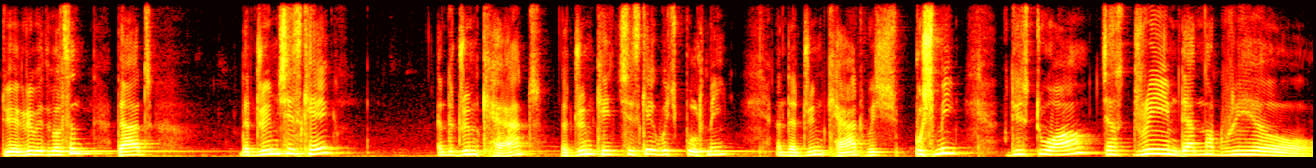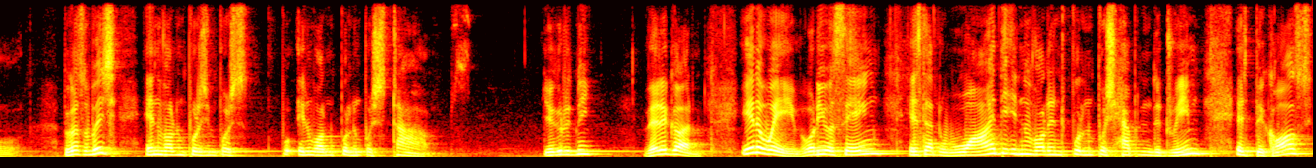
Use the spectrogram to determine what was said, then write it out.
Do you agree with Wilson? That the dream cheesecake and the dream cat, the dream cheesecake which pulled me, and the dream cat which pushed me, these two are just dream, they are not real. Because of which involuntary push, involuntary push stops. You agree with me? Very good. In a way, what you are saying is that why the involuntary pull and push happen in the dream is because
